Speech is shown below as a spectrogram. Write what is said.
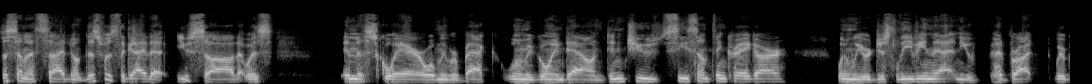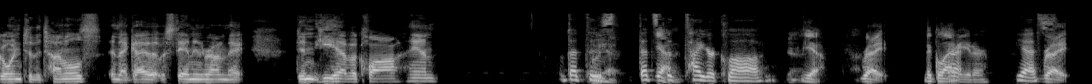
Just on a side note, this was the guy that you saw that was in the square when we were back when we were going down. Didn't you see something, Kragar, when we were just leaving that and you had brought we were going to the tunnels and that guy that was standing around that didn't he have a claw hand? That Oh, is yeah. that's Yeah. the tiger claw. Yeah, Right, the gladiator. Yes. right.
